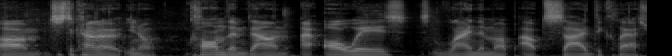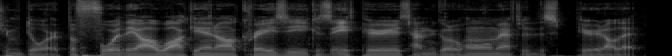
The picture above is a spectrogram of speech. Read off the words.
Um, just to kind of you know calm them down, I always line them up outside the classroom door before they all walk in all crazy because eighth period is time to go home after this period, all that.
